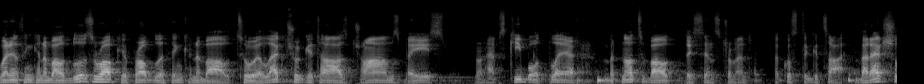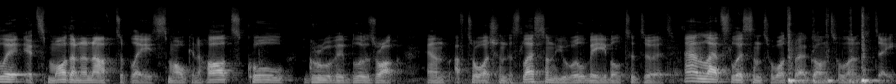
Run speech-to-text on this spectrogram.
When you're thinking about blues rock, you're probably thinking about two electric guitars, drums, bass, perhaps keyboard player, but not about this instrument, acoustic guitar. But actually, it's more than enough to play smoking hot, cool, groovy blues rock, and after watching this lesson, you will be able to do it. And let's listen to what we're going to learn today.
